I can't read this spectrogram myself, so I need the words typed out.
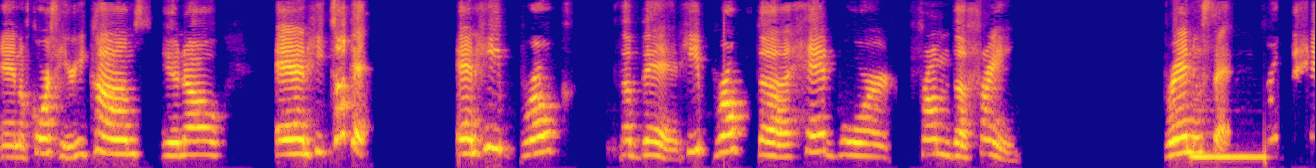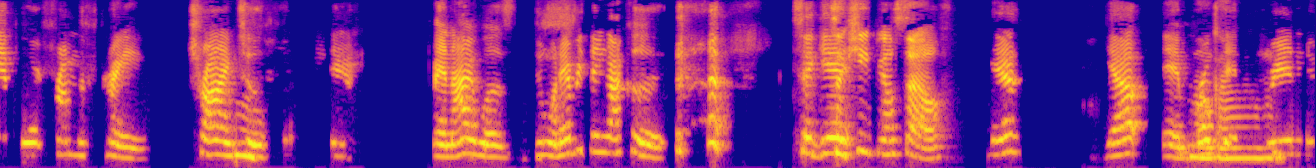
And of course here he comes you know and he took it and he broke the bed. He broke the headboard from the frame. Brand new set. Mm. Broke the headboard from the frame trying hmm. to hold me down. and I was doing everything I could to get To keep yourself. yeah, yep, and My broke that brand new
